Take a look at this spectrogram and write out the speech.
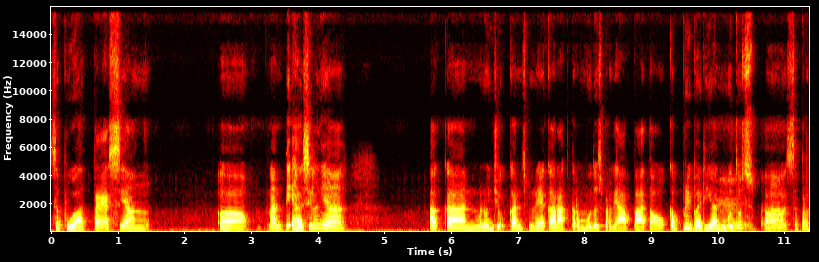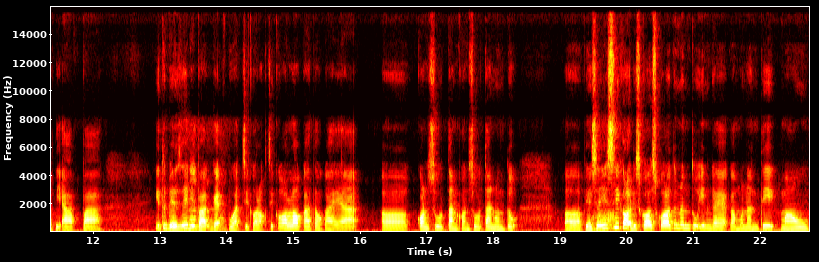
sebuah tes yang eh, nanti hasilnya akan menunjukkan sebenarnya karaktermu tuh seperti apa atau kepribadianmu tuh Hmm, eh, benar. seperti apa. Itu biasanya dipakai buat psikolog-psikolog atau kayak eh, konsultan-konsultan untuk eh, biasanya sih kalau di sekolah-sekolah tuh nentuin kayak kamu nanti mau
